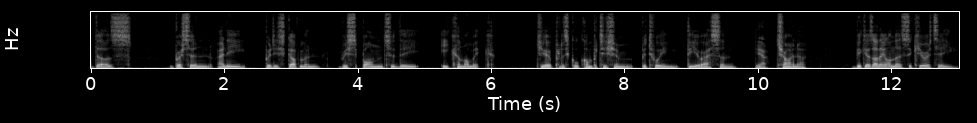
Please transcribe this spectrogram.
does Britain, any British government, respond to the economic geopolitical competition between the US and yeah. China. Because I think on the security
